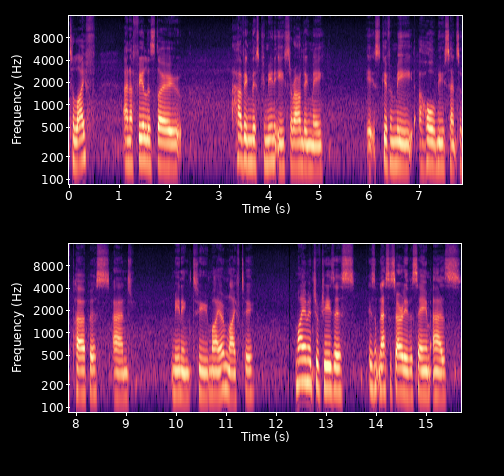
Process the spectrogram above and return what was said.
to life. And I feel as though having this community surrounding me, it's given me a whole new sense of purpose and meaning to my own life too. My image of Jesus isn't necessarily the same as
